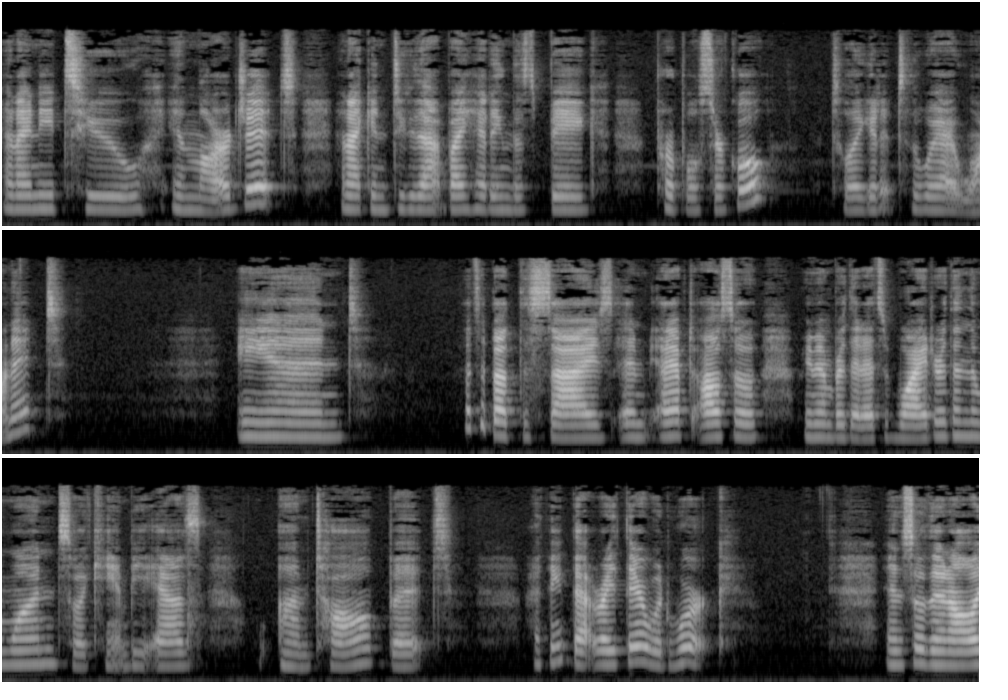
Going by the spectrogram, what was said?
and I need to enlarge it and I can do that by hitting this big purple circle till I get it to the way I want it and that's about the size and I have to also remember that it's wider than the one so it can't be as um, tall but I think that right there would work and so then all,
